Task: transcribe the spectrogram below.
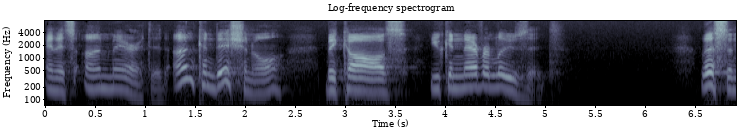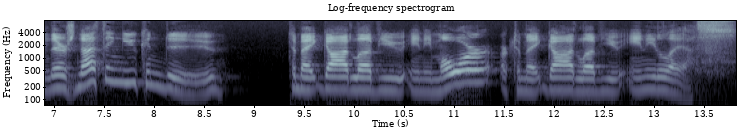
and it's unmerited. Unconditional because you can never lose it. Listen, there's nothing you can do to make God love you any more or to make God love you any less.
